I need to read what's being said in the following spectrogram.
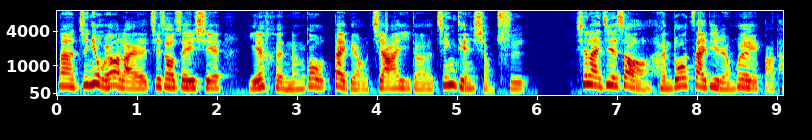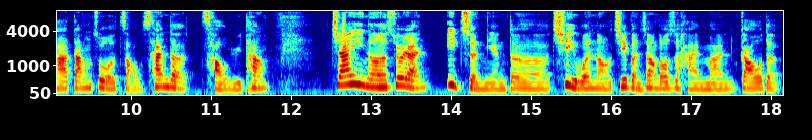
那今天我要来介绍这一些也很能够代表嘉义的经典小吃。先来介绍，很多在地人会把它当做早餐的草鱼汤。嘉义呢，虽然一整年的气温哦，基本上都是还蛮高的，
